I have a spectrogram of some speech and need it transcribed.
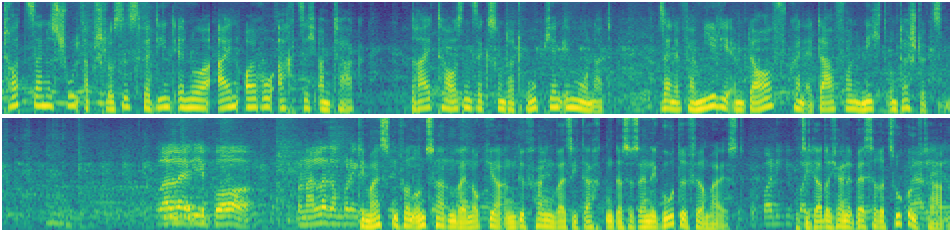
Trotz seines Schulabschlusses verdient er nur 1,80 Euro am Tag, 3600 Rupien im Monat. Seine Familie im Dorf kann er davon nicht unterstützen. Die meisten von uns haben bei Nokia angefangen, weil sie dachten, dass es eine gute Firma ist und sie dadurch eine bessere Zukunft haben.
